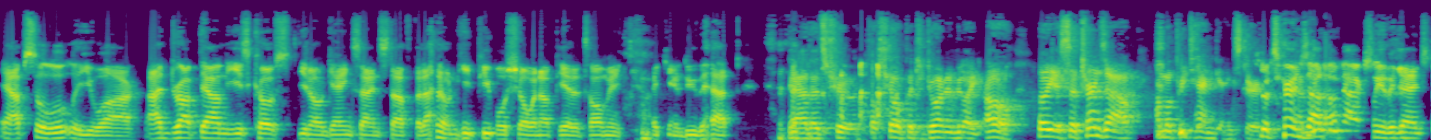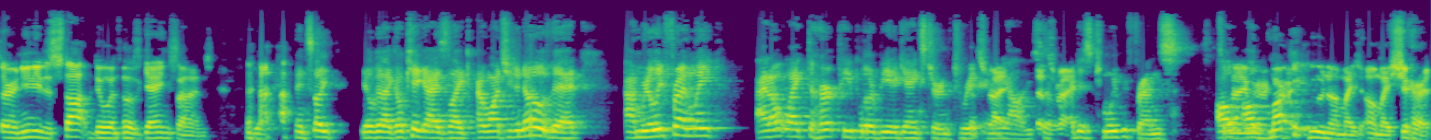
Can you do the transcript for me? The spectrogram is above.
Absolutely, you are. I'd drop down the East Coast, you know, gang sign stuff, but I don't need people showing up here to tell me I can't do that. Yeah, that's true. They'll show up at your door and be like, "Oh, okay." So it turns out I'm a pretend gangster. So it turns I'm out really- I'm actually the gangster, and you need to stop doing those gang signs. yeah, and so you'll be like, "Okay, guys, like I want you to know that I'm really friendly. I don't like to hurt people or be a gangster in, in right. reality. That's so right. I just can we be friends? I'll, I'll mark it on my on my shirt.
